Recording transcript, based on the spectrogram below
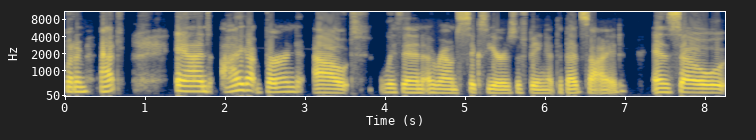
what I'm at. And I got burned out within around six years of being at the bedside. And so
